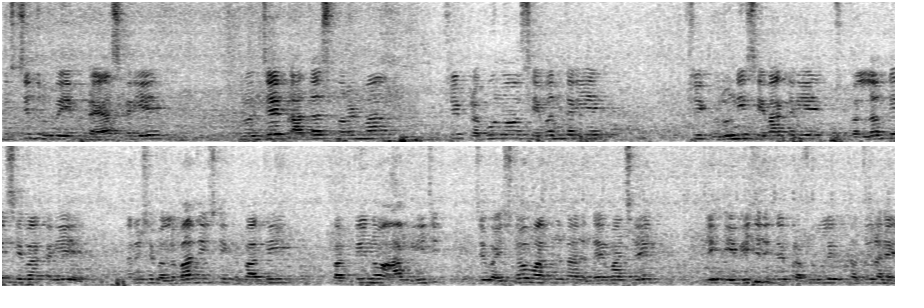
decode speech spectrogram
નિશ્ચિત રૂપે એક પ્રયાસ કરીએ રોજે પ્રાતઃ સ્મરણમાં શ્રી પ્રભુનો સેવન કરીએ, શ્રી ગુરુની સેવા કરીએ, શ્રી વલ્લભની સેવા કરીએ અને શ્રી વલ્લભાધીશની કૃપાથી ભક્તિનો આ બીજ જે વૈષ્ણવ માતૃના હૃદયમાં છે, એ એવી જ રીતે પ્રફુલ્લિત થતું રહે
